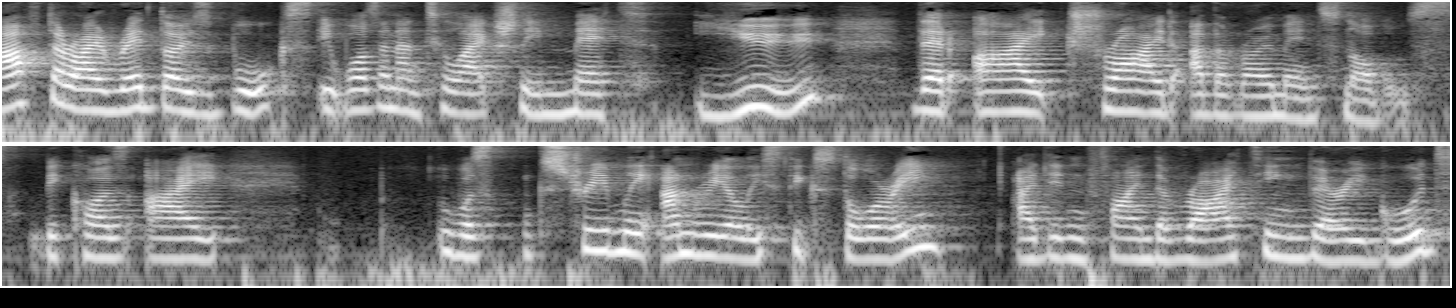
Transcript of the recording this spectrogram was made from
after I read those books, it wasn't until I actually met you that I tried other romance novels because I was extremely unrealistic story. I didn't find the writing very good.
